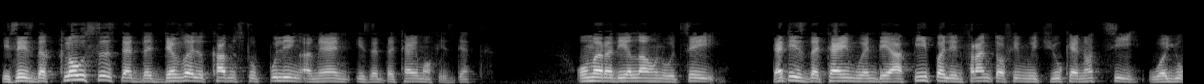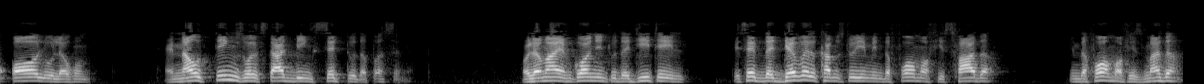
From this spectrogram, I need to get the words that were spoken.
He says the closest that the devil comes to pulling a man is at the time of his death. Umar radiallahu anh would say, that is the time when there are people in front of him which you cannot see. وَيُقَالُ لَهُمْ and now things will start being said to the person. Ulama have gone into the detail. They said the devil comes to him in the form of his father, in the form of his mother,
